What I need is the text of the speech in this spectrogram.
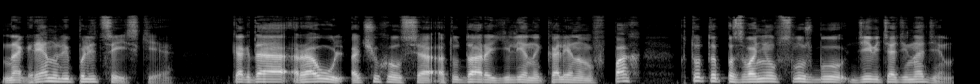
нагрянули полицейские. Когда Рауль очухался от удара Елены коленом в пах, кто-то позвонил в службу 911.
